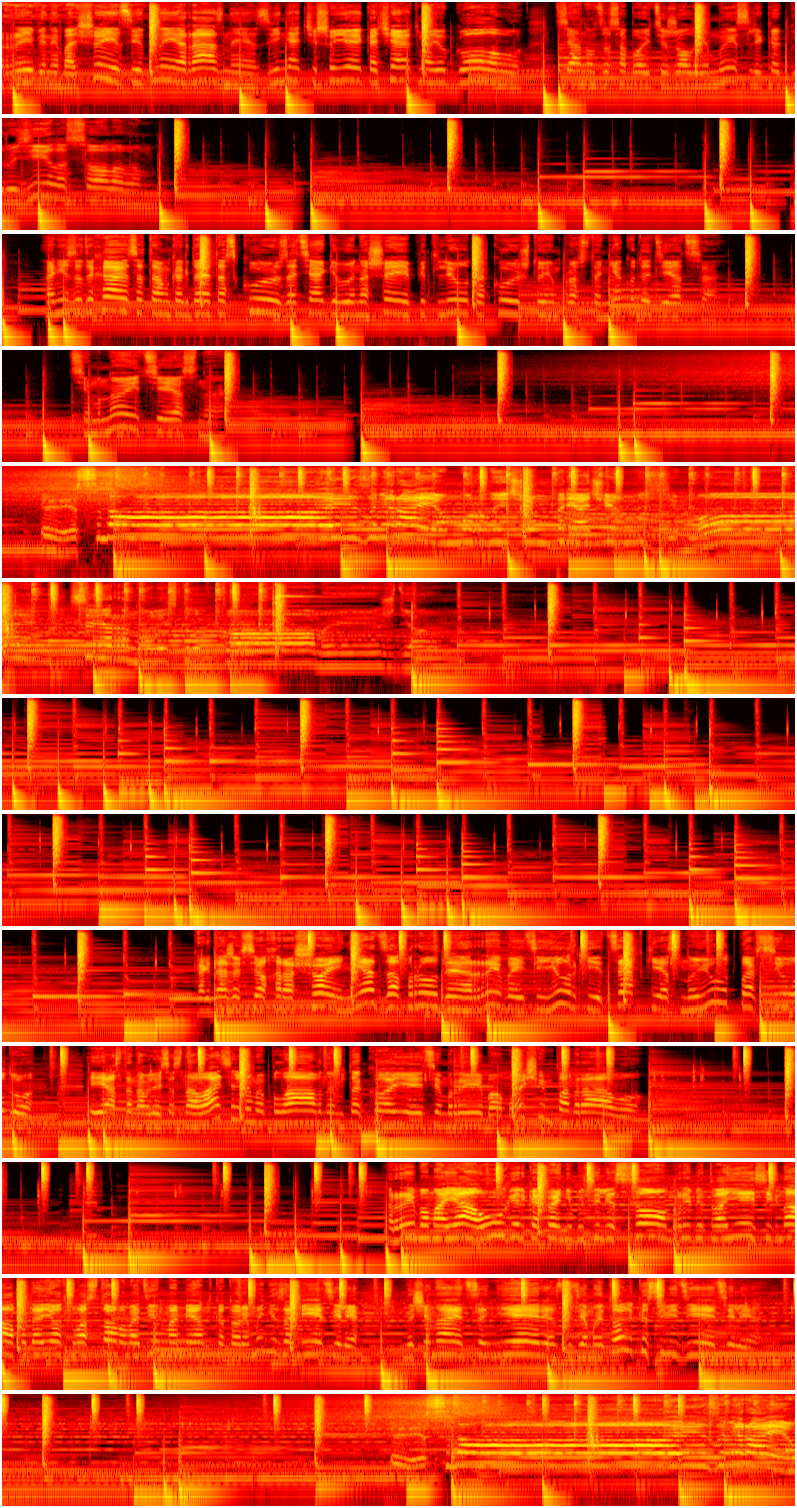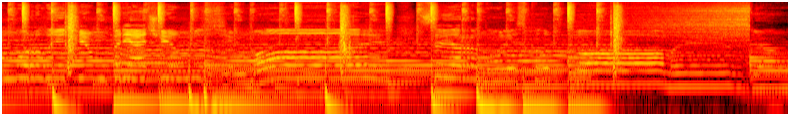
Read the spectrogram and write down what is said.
Рыбины большие, цветные, разные. Звенят чешуей, качают мою голову. Тянут за собой тяжелые мысли, как грузило соловым Они задыхаются там, когда я тоскую Затягиваю на шее петлю такую, что им просто некуда деться. Темно и тесно Весной замираем, мурлычем, прячем зимой. Свернулись клубком и ждем Когда же все хорошо и нет запруды Рыбы эти юркие, цепкие снуют повсюду. И я становлюсь основательным и плавным Такое этим рыбам очень по нраву. Рыба моя, угорь какой-нибудь или сом Рыбе твоей сигнал подает хвостом И в один момент, который мы не заметили. Начинается нерест, где мы только свидетели Весной замираем, мурлычем, прячем зимой. Свернулись клубком и ждем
